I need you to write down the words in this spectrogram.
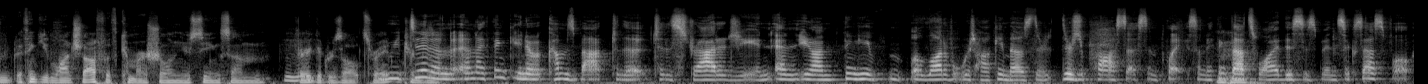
I think you launched off with commercial, and you're seeing some mm-hmm. very good results, right? We did, and, and I think you know it comes back to the to the strategy, and and you know I'm thinking a lot of what we're talking about is there, there's a process in place, and I think mm-hmm. that's why this has been successful.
